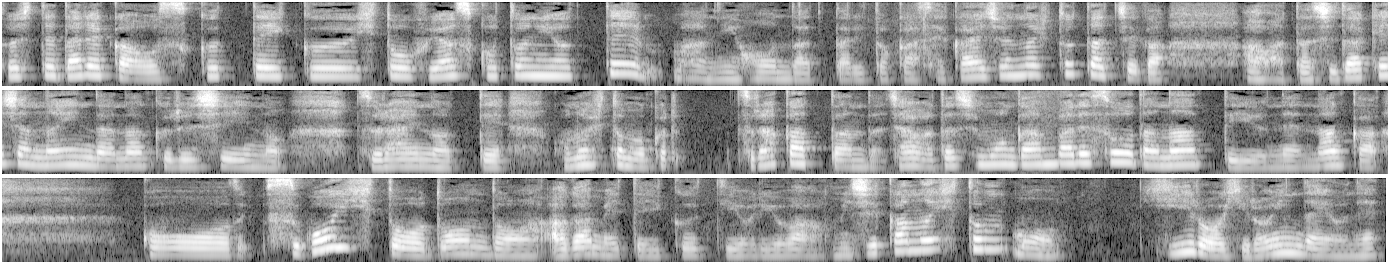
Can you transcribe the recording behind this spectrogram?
そして誰かを救っていく人を増やすことによって、まあ日本だったりとか世界中の人たちが、あ、私だけじゃないんだな、苦しいの、辛いのって、この人も辛かったんだ。じゃあ私も頑張れそうだなっていうね、なんか、こう、すごい人をどんどん崇めていくっていうよりは、身近な人もヒーローヒロインだよね。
